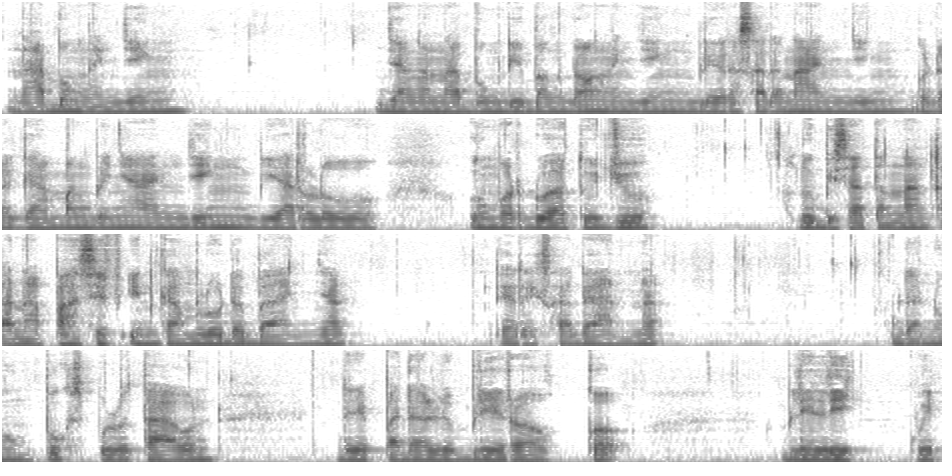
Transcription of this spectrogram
nabung anjing. Jangan nabung di bank doang anjing. Beli reksadana anjing. Udah gampang belinya anjing. Biar lu umur 27 lu bisa tenang karena pasif income lu udah banyak dari reksadana. Udah numpuk 10 tahun daripada lu beli rokok beli liquid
